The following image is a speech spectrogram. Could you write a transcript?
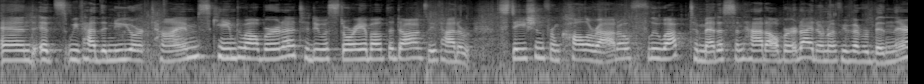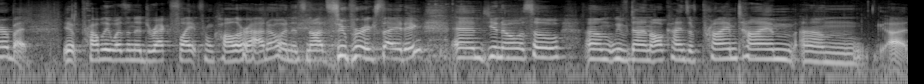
And it's, we've had the New York Times came to Alberta to do a story about the dogs. We've had a station from Colorado flew up to Medicine Hat, Alberta. I don't know if you've ever been there, but it probably wasn't a direct flight from Colorado, and it's not super exciting. And you know, so um, we've done all kinds of prime time um, uh,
